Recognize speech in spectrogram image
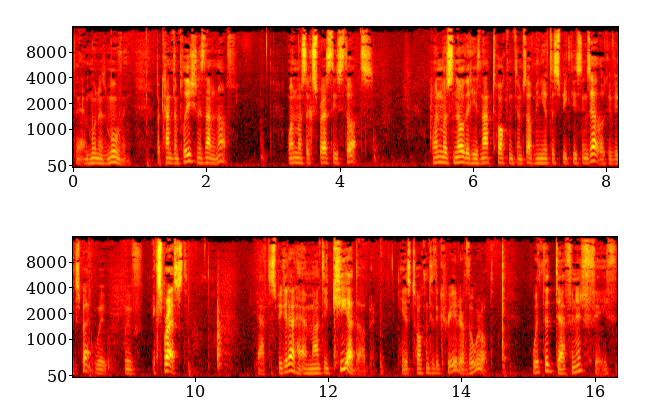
The Emuna is moving. But contemplation is not enough. One must express these thoughts. One must know that he's not talking to himself. I mean, you have to speak these things out, like we've, expect, we, we've expressed. You have to speak it out. He is talking to the creator of the world with the definite faith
